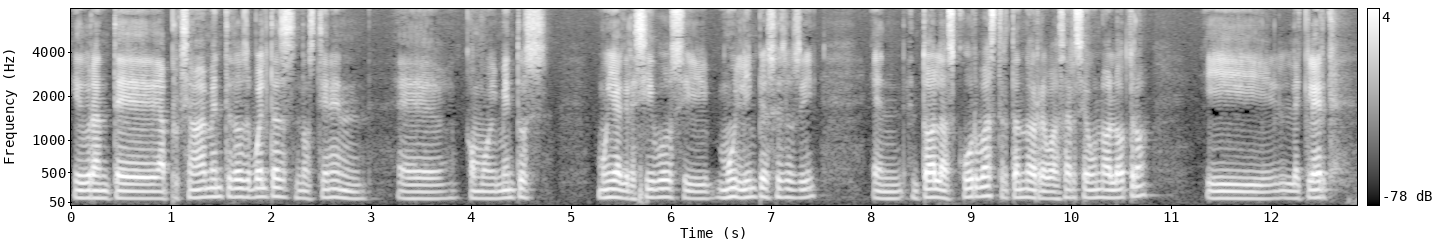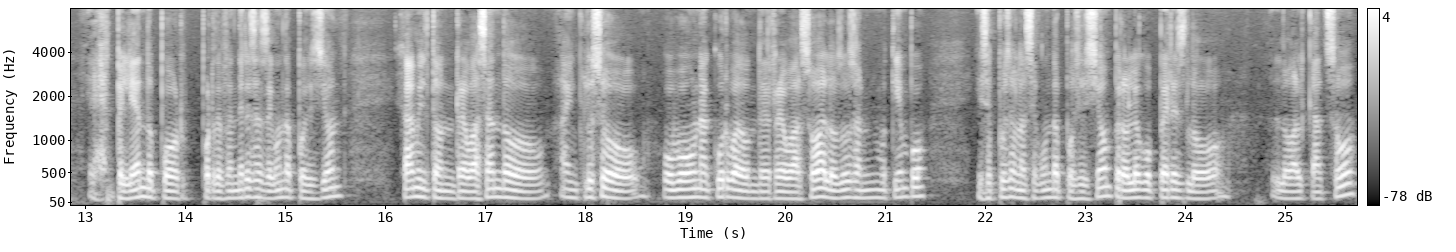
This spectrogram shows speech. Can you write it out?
y durante aproximadamente dos vueltas nos tienen con movimientos muy agresivos y muy limpios eso sí en, todas las curvas tratando de rebasarse uno al otro. Y Leclerc eh, peleando por, por defender esa segunda posición. Hamilton rebasando, ah, incluso hubo una curva donde rebasó a los dos al mismo tiempo y se puso en la segunda posición, pero luego Pérez lo, lo alcanzó,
